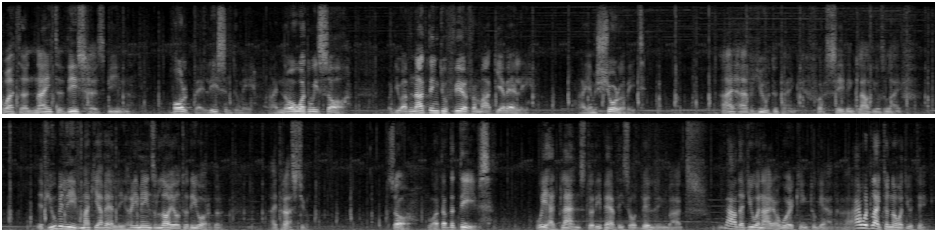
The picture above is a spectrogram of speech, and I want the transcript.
What a night this has been. Volpe, listen to me. I know what we saw, but you have nothing to fear from Machiavelli. I am sure of it. I have you to thank for saving Claudio's life. If you believe Machiavelli remains loyal to the Order, I trust you. So, what of the thieves? We had plans to repair this old building, but now that you and I are working together, I would like to know what you think.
